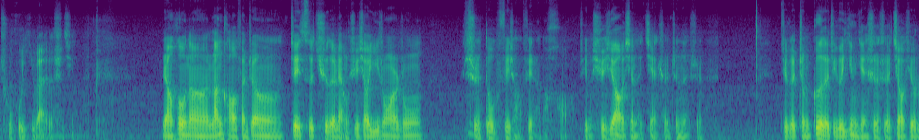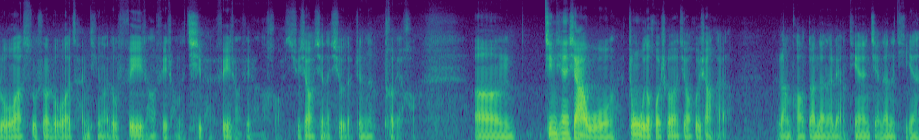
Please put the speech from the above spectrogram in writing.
出乎意外的事情。然后呢，兰考反正这次去的两个学校，一中、二中是都非常非常的好。这个学校现在建设真的是，这个整个的这个硬件设施，教学楼啊、宿舍楼啊、餐厅啊，都非常非常的气派，非常非常的好。学校现在修的真的特别好。嗯，今天下午、中午的火车就要回上海了。兰考短短的两天，简单的体验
